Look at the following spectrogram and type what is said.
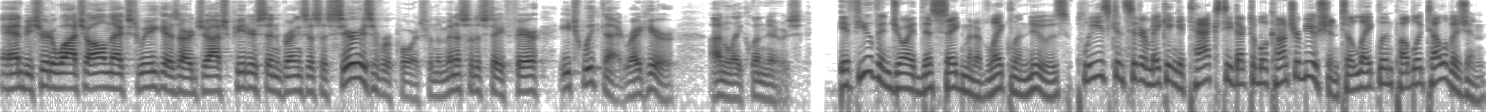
And be sure to watch all next week as our Josh Peterson brings us a series of reports from the Minnesota State Fair each weeknight right here on Lakeland News. If you've enjoyed this segment of Lakeland News, please consider making a tax-deductible contribution to Lakeland Public Television.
